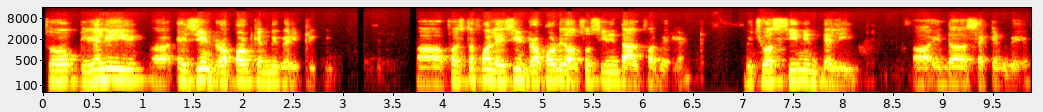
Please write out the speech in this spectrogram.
So clearly, uh, S gene dropout can be very tricky. Uh, first of all, S gene dropout is also seen in the alpha variant, which was seen in Delhi uh, in the second wave.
